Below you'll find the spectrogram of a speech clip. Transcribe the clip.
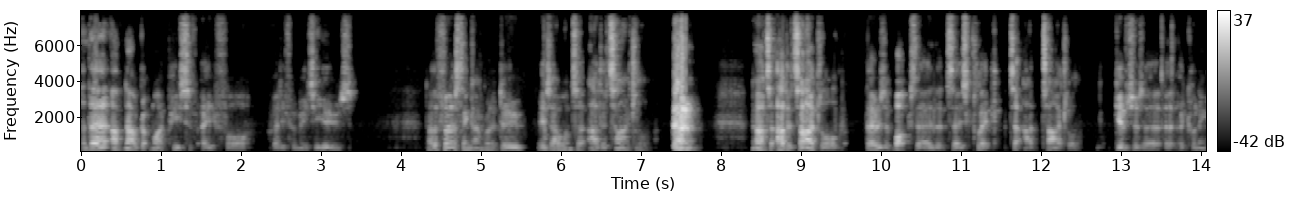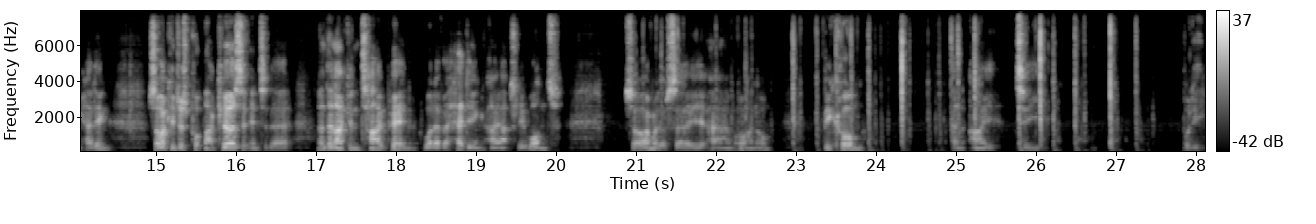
and there I've now got my piece of A4 ready for me to use. Now the first thing I'm going to do is I want to add a title. now to add a title there is a box there that says click to add title. It gives us a, a, a cunning heading. So I can just put my cursor into there and then I can type in whatever heading I actually want. So I'm going to say, um, oh I know, become an IT buddy.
